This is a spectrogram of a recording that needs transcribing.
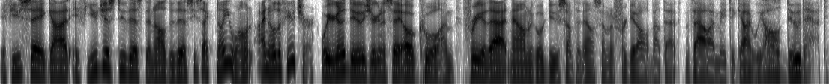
If you say, God, if you just do this, then I'll do this, He's like, no, you won't. I know the future. What you're going to do is you're going to say, oh, cool, I'm free of that. Now I'm going to go do something else. I'm going to forget all about that vow I made to God. We all do that.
